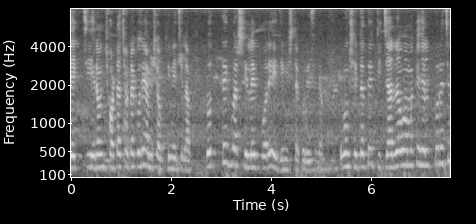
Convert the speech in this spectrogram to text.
ডেকচি এরকম ছটা ছটা করে আমি সব কিনেছিলাম। প্রত্যেকবার সেলের পরে এই জিনিসটা করেছিলাম। এবং সেটাতে টিচাররাও আমাকে হেল্প করেছে।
